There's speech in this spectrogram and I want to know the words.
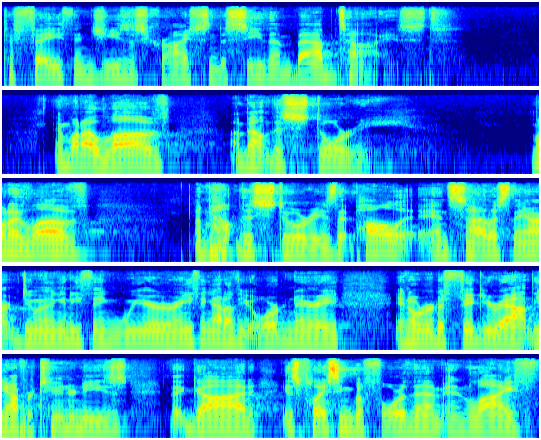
to faith in Jesus Christ and to see them baptized. And what I love about this story, what I love about this story is that Paul and Silas, they aren't doing anything weird or anything out of the ordinary in order to figure out the opportunities that God is placing before them in life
